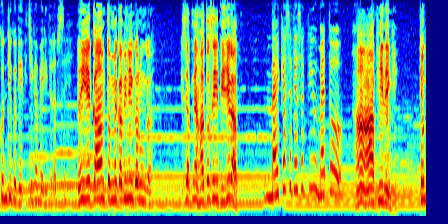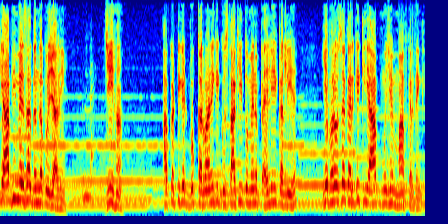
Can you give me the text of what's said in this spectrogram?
कुंती को दे दीजिएगा मेरी तरफ़ से। नहीं ये काम तो मैं कभी नहीं करूँगा। इसे अपने हाथों से ही दीजिएगा आप। मैं कैसे दे सकती हूँ? मैं तो हाँ आप ही देंगी क्योंकि आप ही मेरे साथ गंगापुर जा रही हैं। जी हाँ। आपका टिकट बुक करवाने की गुस्ताखी तो मैंने पहले ही कर ली है। ये भरोसा करके कि आप मुझे माफ़ कर देंगे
